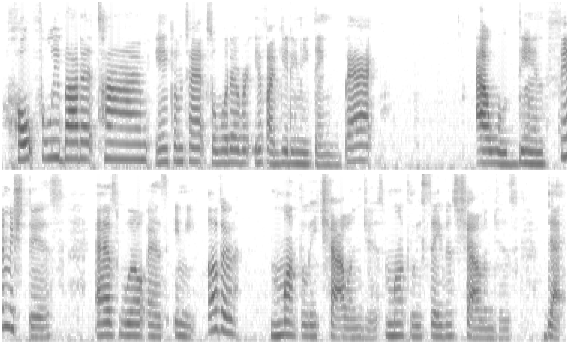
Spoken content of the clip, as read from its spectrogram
hopefully by that time, income tax or whatever, if I get anything back, I will then finish this as well as any other monthly challenges, monthly savings challenges that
